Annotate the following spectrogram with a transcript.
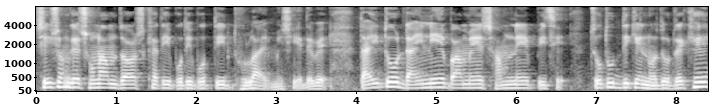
সেই সঙ্গে সুনাম, যশ, খ্যাতি, প্রতিপত্তি ধুলায় মিশিয়ে দেবে। তাই তো ডাইনে বামে সামনে পিছে চতুর্দিকে নজর রেখে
